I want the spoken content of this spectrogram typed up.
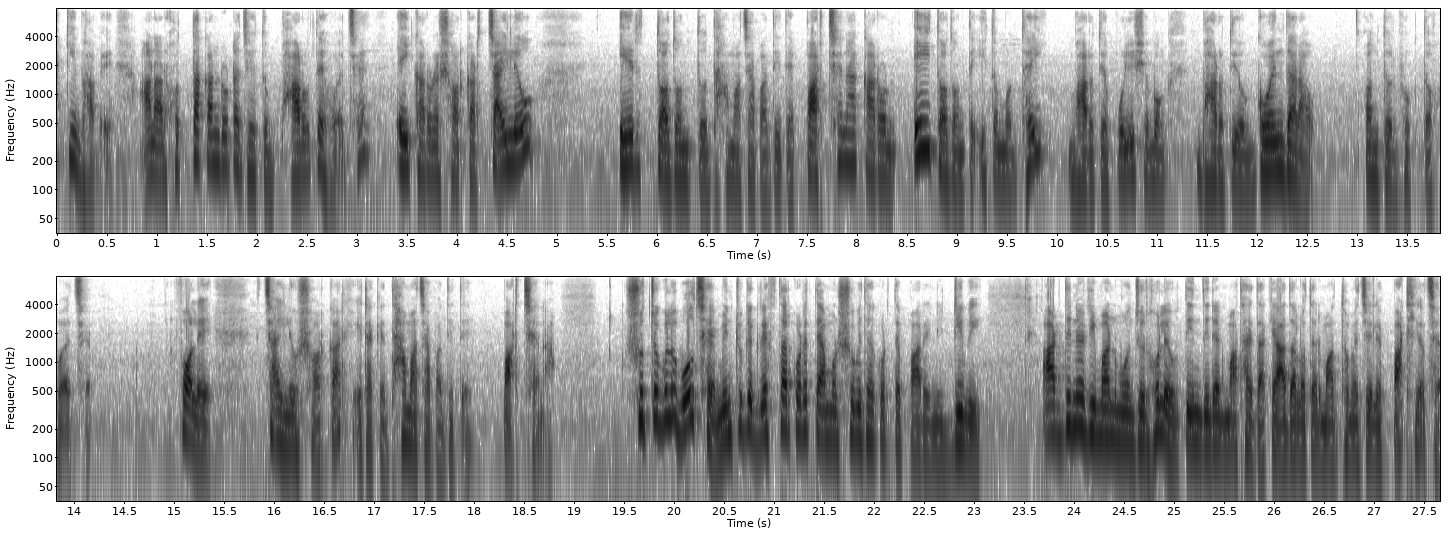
একইভাবে আনার হত্যাকাণ্ডটা যেহেতু ভারতে হয়েছে, এই কারণে সরকার চাইলেও এর তদন্ত ধামাচাপা দিতে পারছে না, কারণ এই তদন্তে ইতোমধ্যেই ভারতীয় পুলিশ এবং ভারতীয় গোয়েন্দারাও অন্তর্ভুক্ত হয়েছে। ফলে চাইলেও সরকার এটাকে ধামাচাপা দিতে পারছে না। সূত্রগুলো বলছে, মিন্টুকে গ্রেফতার করে তেমন সুবিধা করতে পারেনি ডিবি। আট দিনের রিমান্ড মঞ্জুর হলেও তিন দিনের মাথায় তাকে আদালতের মাধ্যমে জেলে পাঠিয়েছে।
